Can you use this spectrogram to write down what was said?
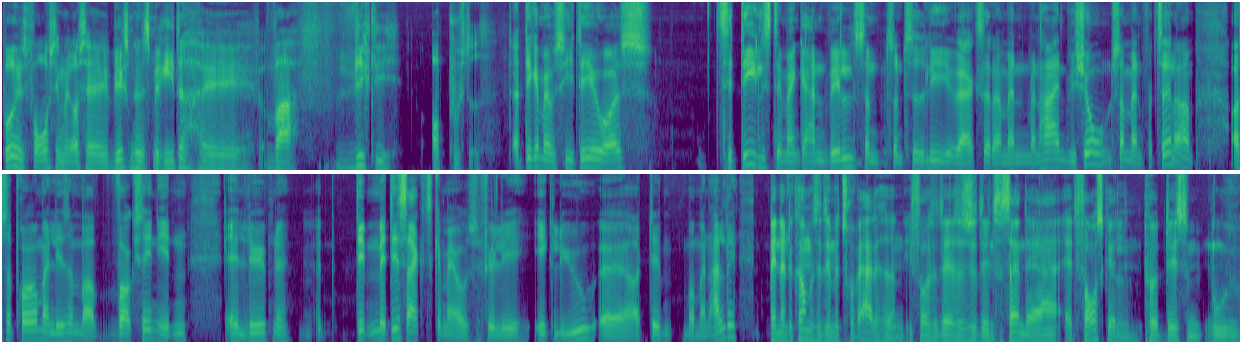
både hendes forskning, men også øh, virksomhedens meritter øh, var virkelig oppustet og det kan man jo sige, det er jo også til dels det, man gerne vil som, som tidlig iværksætter. Man, man har en vision, som man fortæller om, og så prøver man ligesom at vokse ind i den øh, løbende. Det, med det sagt skal man jo selvfølgelig ikke lyve, øh, og det må man aldrig. Men når det kommer til det med troværdigheden i forhold til det, så synes jeg, det interessante er, at forskellen på det, som nu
